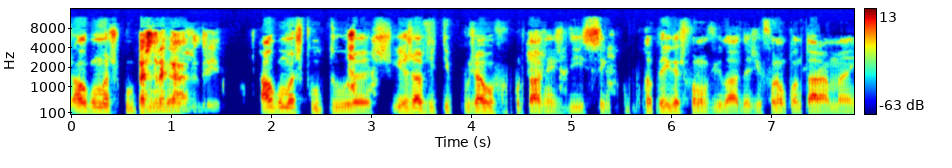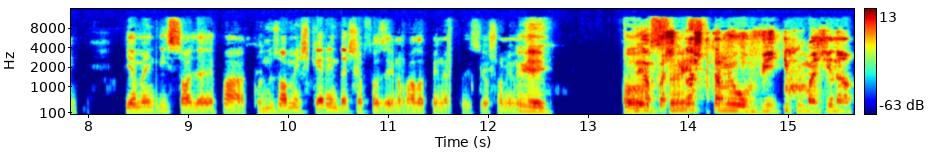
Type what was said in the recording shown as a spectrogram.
algumas Está culturas, estragado, André. algumas culturas, eu já vi tipo, já houve reportagens disso, em que raparigas foram violadas e foram contar à mãe, e a mãe disse, olha, epá, quando os homens querem, deixa fazer, não vale a pena coisa, eles são mesmo assim. Pô, É, eu acho que também ouvi, tipo, imagina,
